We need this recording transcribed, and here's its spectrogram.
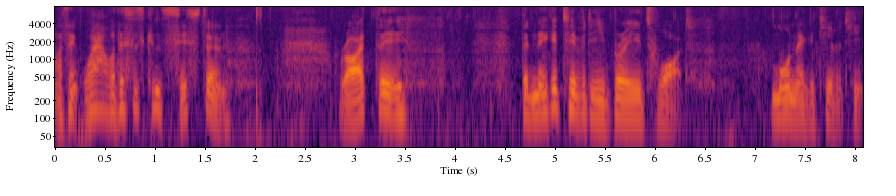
I think, wow, well, this is consistent, right? The, the negativity breeds what? More negativity.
